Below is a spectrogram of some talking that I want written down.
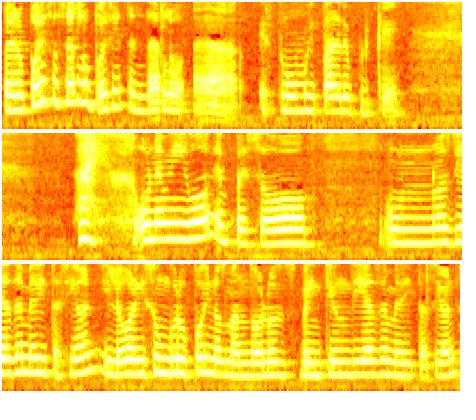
pero puedes hacerlo, puedes intentarlo. Ah, estuvo muy padre porque ay, un amigo empezó unos días de meditación y luego hizo un grupo y nos mandó los 21 días de meditación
